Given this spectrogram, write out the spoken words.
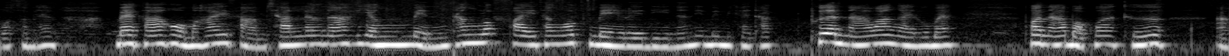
บทสมแพงแม่ค้าห่อมาให้สามชั้นแล้วนะ ยังเหม็นทั้งรถไฟทั้งรถเมล์เลยดีนะนี่ไม่มีใครทักเพื่อนนะว่าไงรู้ไหมพ่อนะบอกว่าเธออะ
